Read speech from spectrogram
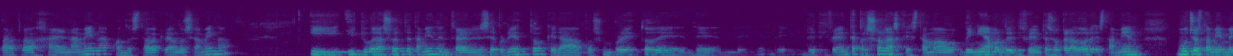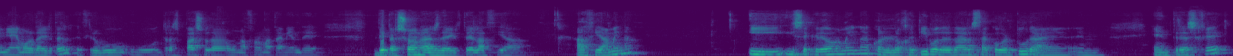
para trabajar en Amena, cuando estaba creándose Amena. Y, tuve la suerte también de entrar en ese proyecto, que era pues, un proyecto de, diferentes personas que estamos, veníamos de diferentes operadores también. Muchos también veníamos de Airtel, es decir, hubo, un traspaso de alguna forma también de, personas de Airtel hacia, hacia Amena. Y, se creó Amena con el objetivo de dar esa cobertura en, 3G.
